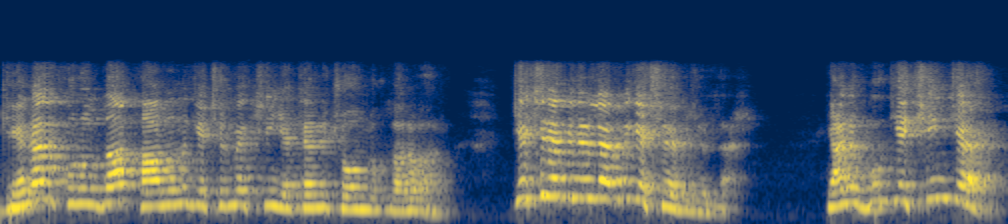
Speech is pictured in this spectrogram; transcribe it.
Genel kurulda kanunu geçirmek için yeterli çoğunlukları var. Geçirebilirler mi? Geçirebilirler. Yani bu geçince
